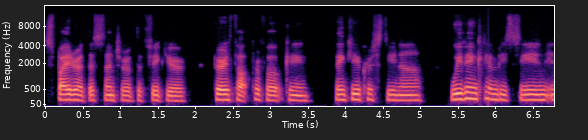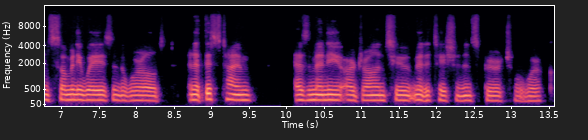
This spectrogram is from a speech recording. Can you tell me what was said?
spider at the center of the figure. Very thought-provoking. Thank you christina weaving can be seen in so many ways in the world. And at this time, as many are drawn to meditation and spiritual work.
